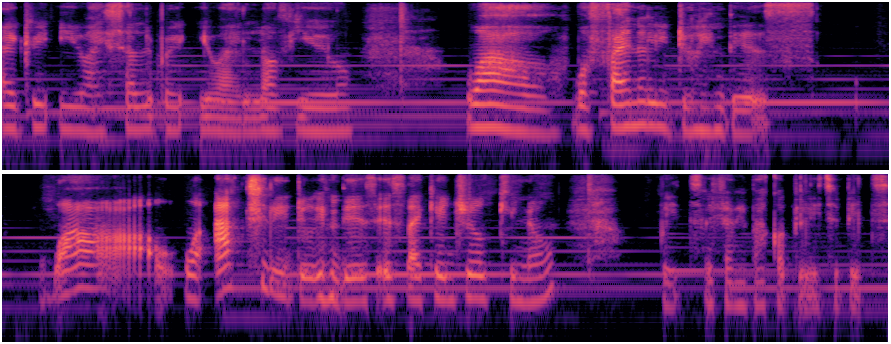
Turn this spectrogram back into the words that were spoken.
I greet you, I celebrate you, I love you. Wow, we're finally doing this. Wow, we're actually doing this. It's like a joke, you know. Wait, let me back up a little bit.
